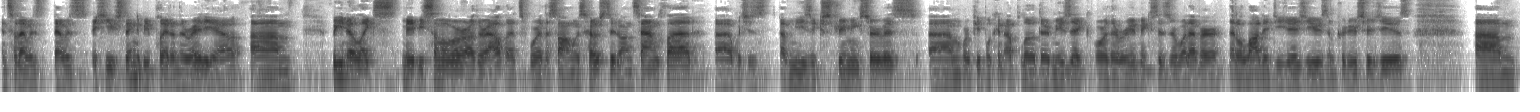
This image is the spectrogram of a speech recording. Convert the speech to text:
and so that was that was a huge thing to be played on the radio. Um, but you know, like maybe some of our other outlets where the song was hosted on SoundCloud, uh, which is a music streaming service um, where people can upload their music or their remixes or whatever that a lot of DJs use and producers use. Um,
